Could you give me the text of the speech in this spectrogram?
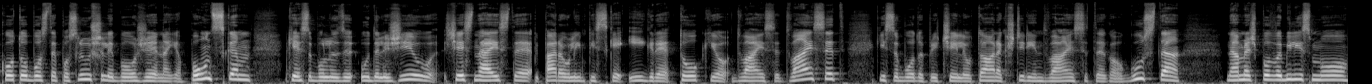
ko to boste poslušali, bo že na japonskem, kjer se bo udeležil 16. paraolimpijske igre Tokio 2020, ki se bodo pričele v torek 24. augusta. Namreč povabili smo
